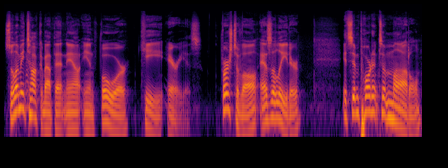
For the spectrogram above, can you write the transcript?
So, let me talk about that now in four key areas. First of all, as a leader, it's important to model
